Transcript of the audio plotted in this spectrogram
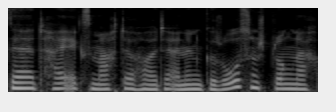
Der TAIEX machte heute einen großen Sprung nach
